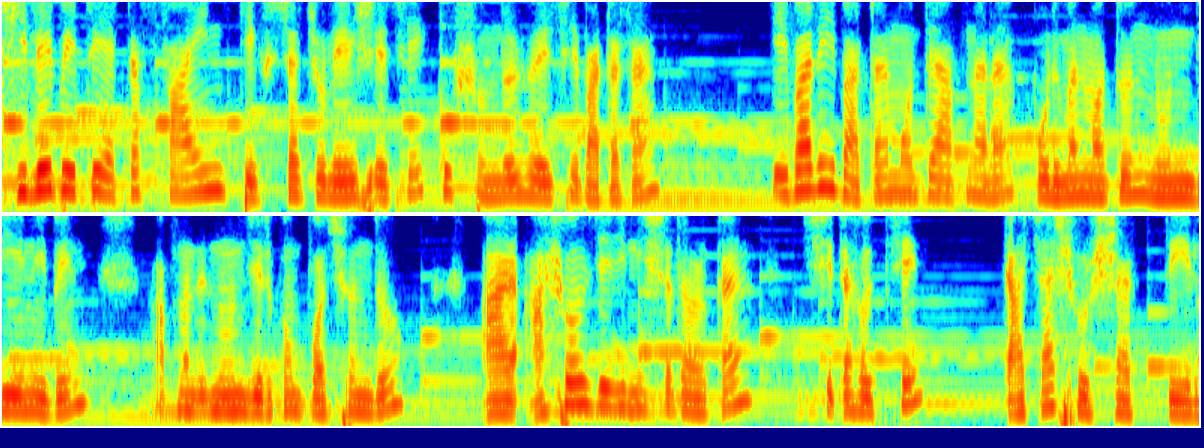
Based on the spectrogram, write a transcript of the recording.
শিলে বেটে একটা ফাইন টেক্সচার চলে এসেছে। খুব সুন্দর হয়েছে বাটাটা। এবার এই বাটার মধ্যে আপনারা পরিমাণ মতো নুন দিয়ে নেবেন। আপনাদের নুন যেরকম পছন্দ। আর আসল যে জিনিসটা দরকার, সেটা হচ্ছে কাঁচা সর্ষার তেল।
